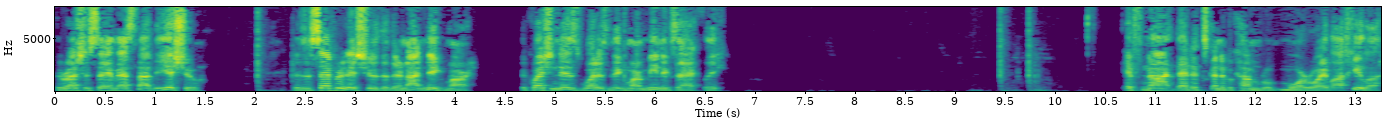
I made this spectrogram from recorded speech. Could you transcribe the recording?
The Rosh is saying that's not the issue. There's a separate issue that they're not Nigmar. The question is, what does Nigmar mean exactly? If not, that it's going to become more Roy Lachila.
